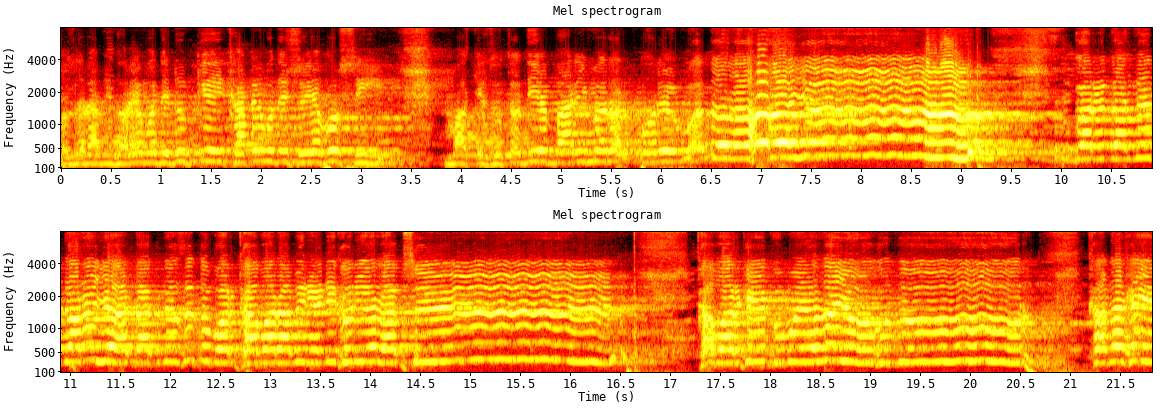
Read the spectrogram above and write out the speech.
হুজুর, আমি ঘরের মধ্যে ঢুকে এই খাটের মধ্যে শুয়ে পড়ছি। মাকে জুতা দিয়ে বাড়ি মারার পরে মা ঘরে দরজে দাঁড়াইয়া ডাকতেছে তোমার খাবার আমি রেডি করিয়া রাখছি। খাবার খেয়ে ঘুমিয়ে যাইও হুজুর। খানা খেয়ে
